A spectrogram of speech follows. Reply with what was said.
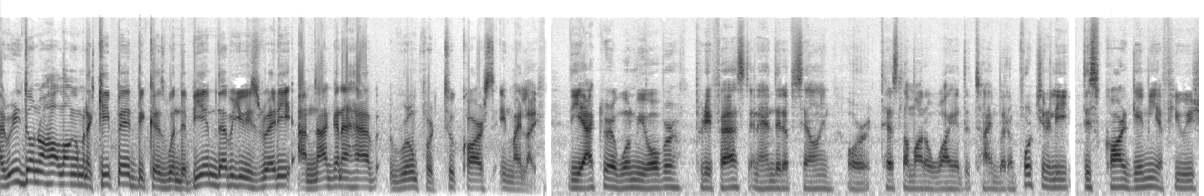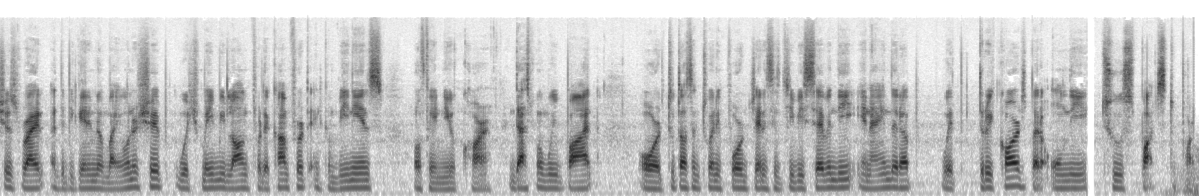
I really don't know how long I'm to keep it because when the BMW is ready, I'm not to have room for two cars in my life. The Acura won me over pretty fast and I ended up selling or Tesla Model Y at the time. But unfortunately, this car gave me a few issues right at the beginning of my ownership, which made me long for the comfort and convenience of a new car. That's when we bought or 2024 Genesis GV70 and I ended up with three cars but only two spots to park.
